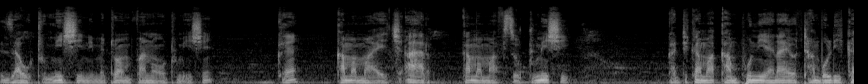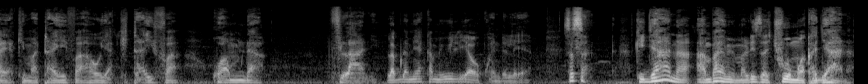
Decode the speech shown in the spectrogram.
za utumishi nimetoa mfano wa utumishi okay? kama ma hr kama maafisa utumishi katika makampuni yanayotambulika ya kimataifa au ya kitaifa kwa muda fulani labda miaka miwili au kuendelea. Sasa kijana ambaye amemaliza chuo mwaka jana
